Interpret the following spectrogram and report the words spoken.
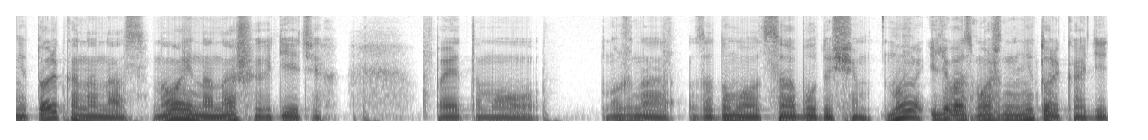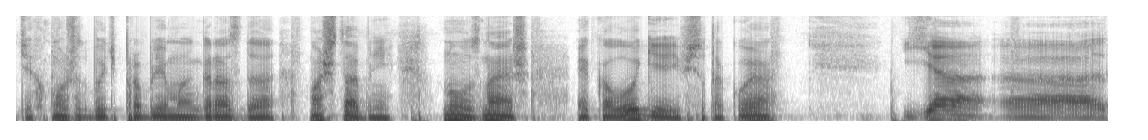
не только на нас, но и на наших детях. Поэтому нужно задумываться о будущем. Ну, или, возможно, не только о детях. Может быть, проблема гораздо масштабней. Ну, знаешь, экология и все такое. Я э,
